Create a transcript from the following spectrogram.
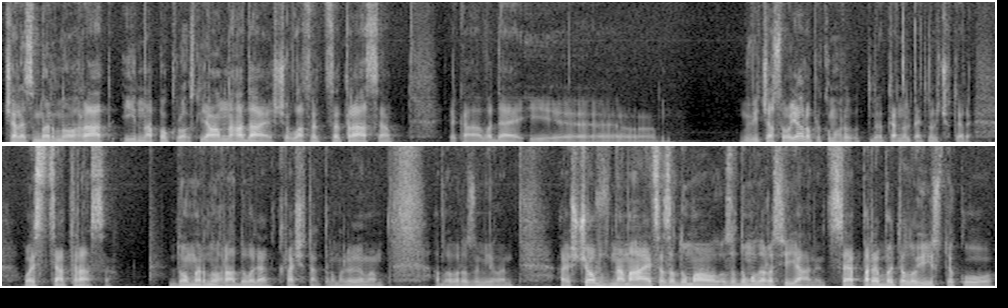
через Мирноград і на Покровськ. Я вам нагадаю, що власне це траса, яка веде і е, від часового яру, про говорив Т-0504. Ось ця траса до Мирнограду веде. Краще так промалюю вам, аби ви розуміли. Е, Що намагаються задумав, задумали росіяни? Це перебити логістику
